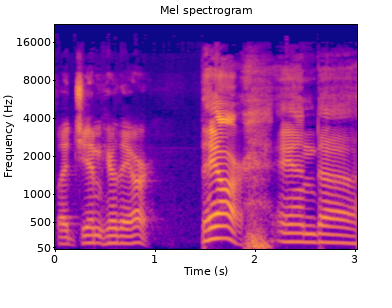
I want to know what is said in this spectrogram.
But, Jim, here they are. They are. And, uh,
